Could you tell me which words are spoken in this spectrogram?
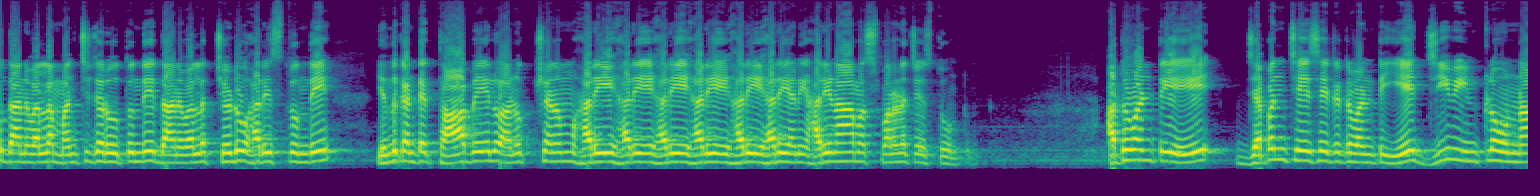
దానివల్ల మంచి జరుగుతుంది దానివల్ల చెడు హరిస్తుంది. ఎందుకంటే తాబేలు అనుక్షణం హరి హరి హరి హరి హరి హరి అని హరినామ స్మరణ చేస్తూ ఉంటుంది. అటువంటి జపం చేసేటటువంటి ఏ జీవి ఇంట్లో ఉన్నా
